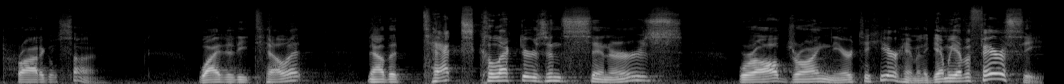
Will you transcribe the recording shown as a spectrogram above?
prodigal son. Why did he tell it? Now, the tax collectors and sinners were all drawing near to hear him. And again, we have a Pharisee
